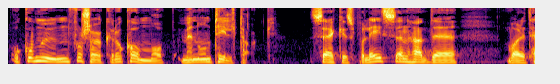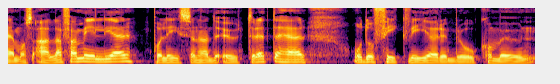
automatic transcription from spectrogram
og kommunen forsøker å komme opp med noen tiltak. Sikkerhetspolisen hadde vært hjemme hos alle familier. Polisen hadde utrett det her. Og da fikk vi i Ørebro kommun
